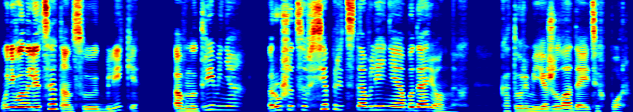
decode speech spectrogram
У него на лице танцуют блики, а внутри меня рушатся все представления об одаренных, которыми я жила до этих пор.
